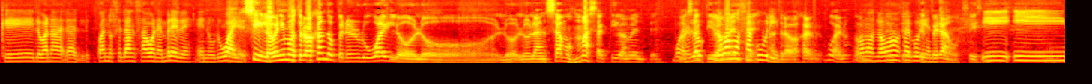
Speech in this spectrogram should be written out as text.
que lo van a cuando se lanza ahora en breve en Uruguay. Eh, sí, lo venimos trabajando, pero en Uruguay lo, lo, lo, lanzamos más activamente. Bueno, lo, vamos a cubrir. trabajar. Bueno, lo vamos, a estar cubriendo. Esperamos, sí, Y,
